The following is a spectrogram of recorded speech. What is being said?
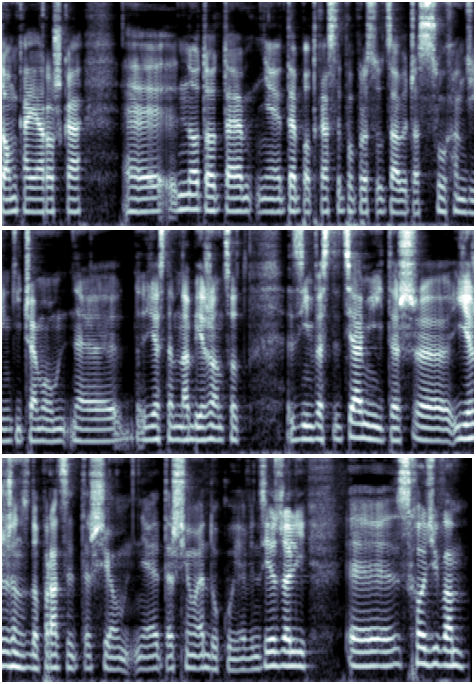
Tomka Jaroszka, e, no to te, te podcasty po prostu cały czas słucham, dzięki czemu jestem na bieżąco z inwestycjami i też jeżdżąc do pracy też się, też się edukuję. Więc jeżeli schodzi Wam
